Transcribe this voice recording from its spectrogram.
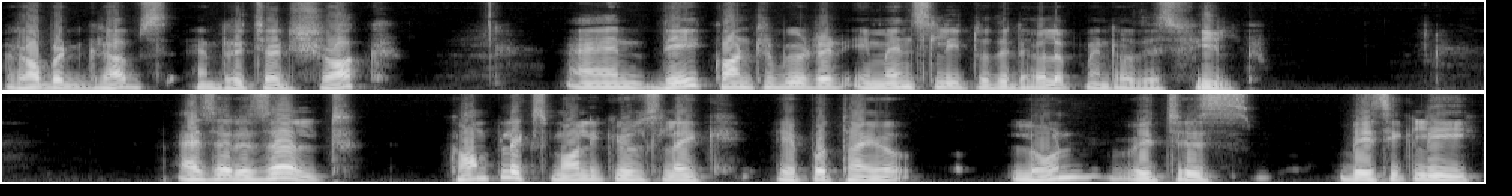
Robert Grubbs and Richard Schrock and they contributed immensely to the development of this field. As a result, complex molecules like epothilone, which is basically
